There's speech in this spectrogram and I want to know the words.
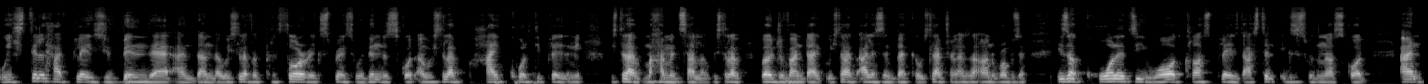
we still have players who've been there and done that. We still have a plethora of experience within the squad, and we still have high quality players. I mean, we still have Mohamed Salah, we still have Virgil van Dijk, we still have Alisson Becker, we still have Trent Alexander-Arnold Robertson. These are quality world class players that still exist within our squad, and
